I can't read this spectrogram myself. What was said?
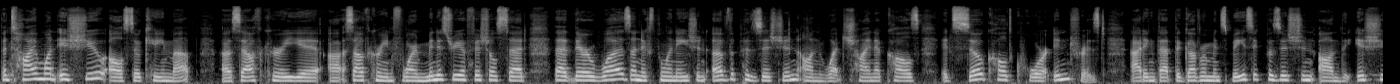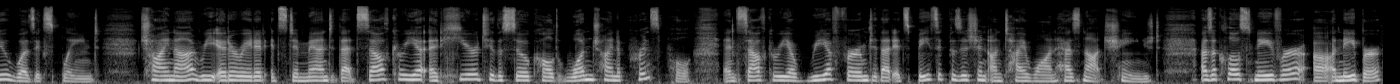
The Taiwan issue also came up. South Korea, uh, South Korean Foreign Ministry officials said that there was an explanation of the position on what China calls its so-called core interest, adding that the government's basic position on the issue was explained. China reiterated its demand that South Korea adhere to the so-called One China principle, and South Korea reaffirmed that its basic position on Taiwan has not changed. As a close neighbor, uh, a neighbor,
